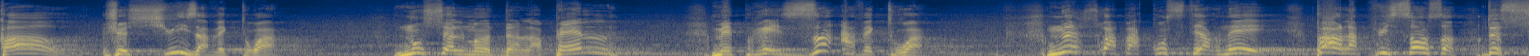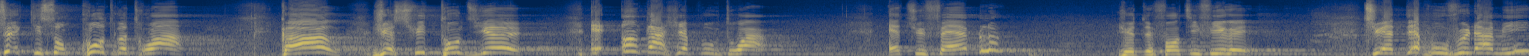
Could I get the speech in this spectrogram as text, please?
car je suis avec toi non seulement dans l'appel mais présent avec toi. Ne sois pas consterné par la puissance de ceux qui sont contre toi, car je suis ton Dieu et engagé pour toi. Es-tu faible? Je te fortifierai. Tu es dépourvu d'amis?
